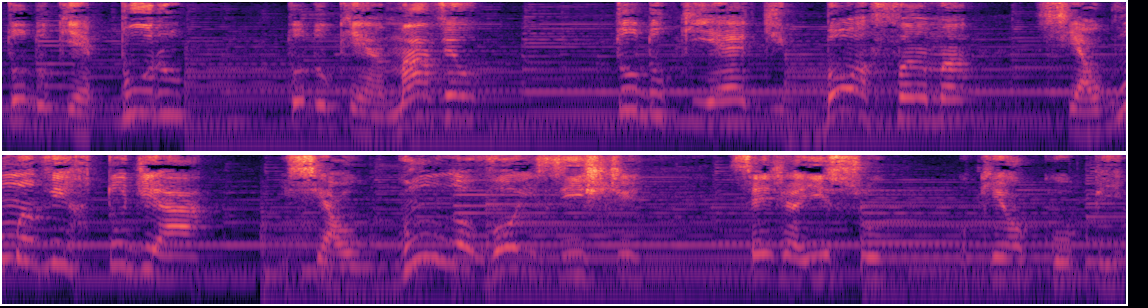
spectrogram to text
tudo que é puro, tudo que é amável, tudo que é de boa fama, se alguma virtude há e se algum louvor existe, seja isso o que ocupe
